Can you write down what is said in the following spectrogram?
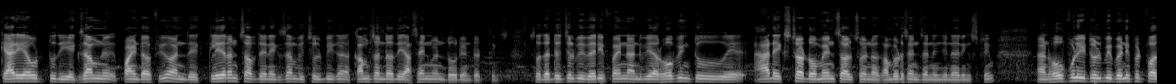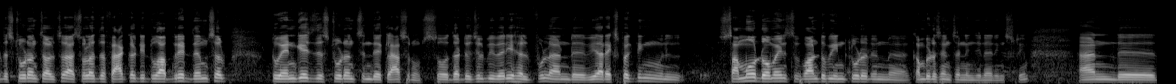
carry out to the exam point of view and the clearance of the exam which will be comes under the assignment oriented things. So that which will be very fine and we are hoping to uh, add extra domains also in the computer science and engineering stream. And hopefully it will be benefit for the students also as well as the faculty to upgrade themselves to engage the students in their classrooms. So that which will be very helpful and we are expecting some more domains want to be included in uh, computer science and engineering stream. And uh,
